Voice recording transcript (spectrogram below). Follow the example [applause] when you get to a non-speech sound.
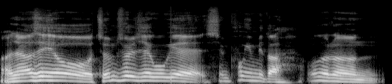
안녕하세요. 점술 제국의 신풍입니다. 오늘은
